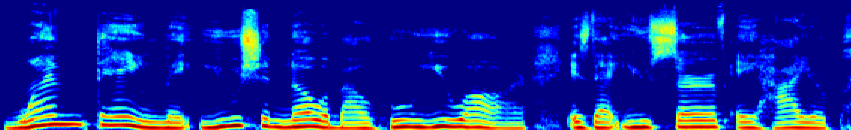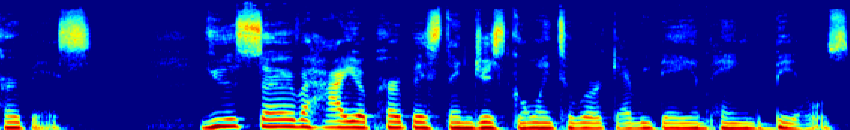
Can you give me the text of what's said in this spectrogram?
one thing that you should know about who you are is that you serve a higher purpose. You serve a higher purpose than just going to work every day and paying the bills.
